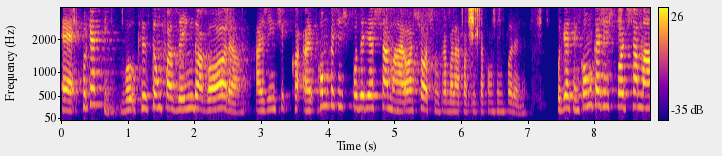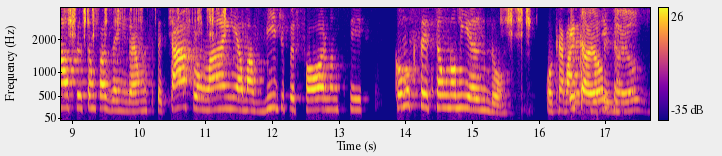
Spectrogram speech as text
É, porque assim, o que vocês estão fazendo agora, a gente, como que a gente poderia chamar? Eu acho ótimo trabalhar com artista contemporânea. Porque assim, como que a gente pode chamar o que vocês estão fazendo? É um espetáculo online? É uma vídeo performance? Como que vocês estão nomeando o trabalho Então, de eu- vocês? Então, eu,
